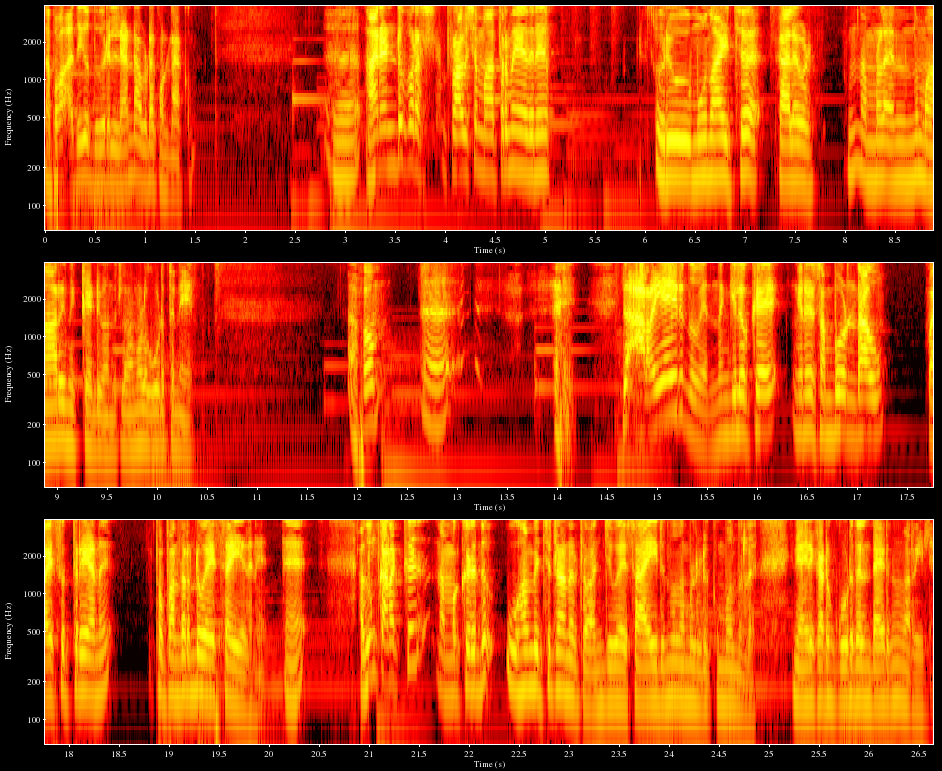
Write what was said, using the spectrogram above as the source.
അപ്പോൾ അധികം ദൂരമില്ലാണ്ട് അവിടെ കൊണ്ടാക്കും. ആ രണ്ട് പ്രാവശ്യം മാത്രമേ അതിന് ഒരു മൂന്നാഴ്ച കാലഘട്ടം നമ്മളെ നിന്ന് മാറി നിൽക്കേണ്ടി വന്നിട്ടുള്ളൂ. നമ്മൾ കൂടെ തന്നെയായിരുന്നു. അപ്പം ഇത് അറിയായിരുന്നു. എന്തെങ്കിലുമൊക്കെ ഇങ്ങനെ ഒരു സംഭവം ഉണ്ടാവും. വയസ്സ് ഇത്രയാണ്. ഇപ്പോൾ പന്ത്രണ്ട് വയസ്സായി അതിന്. അതും കണക്ക് നമുക്കൊരിത് ഊഹം വെച്ചിട്ടാണ് കേട്ടോ. അഞ്ച് വയസ്സായിരുന്നു നമ്മൾ എടുക്കുമ്പോൾ എന്നുള്ളത്. ഇനി അതിനെക്കാട്ടും കൂടുതലുണ്ടായിരുന്നു എന്നറിയില്ല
